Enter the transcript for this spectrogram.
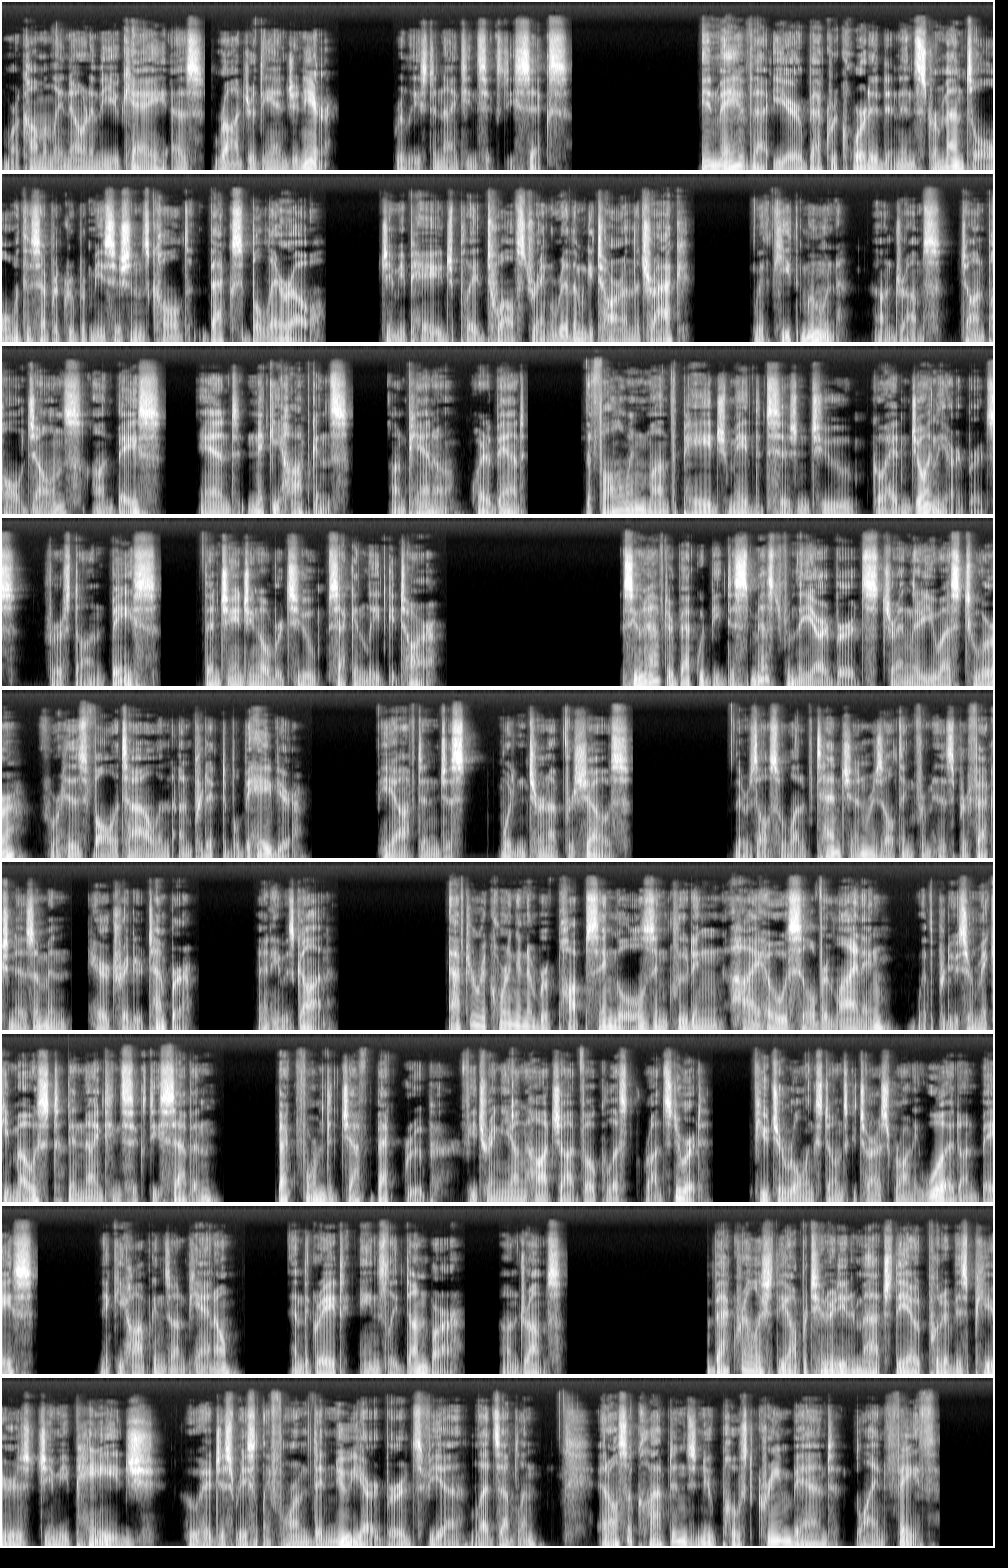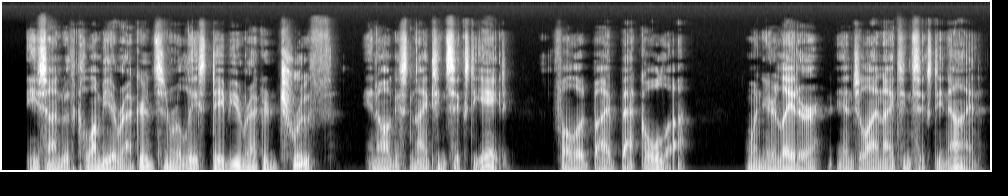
more commonly known in the UK as Roger the Engineer, released in 1966. In May of that year, Beck recorded an instrumental with a separate group of musicians called Beck's Bolero. Jimmy Page played 12 string rhythm guitar on the track, with Keith Moon on drums, John Paul Jones on bass, and Nicky Hopkins on piano, quite a band. The following month, Page made the decision to go ahead and join the Yardbirds, first on bass, then changing over to second lead guitar. Soon after, Beck would be dismissed from the Yardbirds during their US tour for his volatile and unpredictable behavior. He often just wouldn't turn up for shows. There was also a lot of tension resulting from his perfectionism and hair trigger temper, and he was gone. After recording a number of pop singles, including Hi Ho Silver Lining with producer Mickie Most in 1967, Beck formed the Jeff Beck Group, featuring young hotshot vocalist Rod Stewart, future Rolling Stones guitarist Ronnie Wood on bass, Nicky Hopkins on piano, and the great Aynsley Dunbar on drums. Beck relished the opportunity to match the output of his peers Jimmy Page, who had just recently formed the New Yardbirds via Led Zeppelin, and also Clapton's new post Cream band Blind Faith. He signed with Columbia Records and released debut record Truth in August 1968, followed by Beck-Ola one year later in July 1969.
